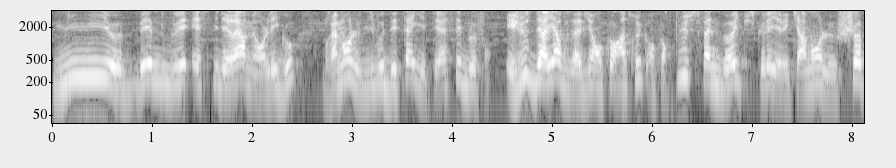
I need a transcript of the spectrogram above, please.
mini euh, BMW S1000RR mais en Lego. Vraiment, le niveau de détail était assez bluffant. Et juste derrière, vous aviez encore un truc encore plus fanboy, puisque là, il y avait carrément le shop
